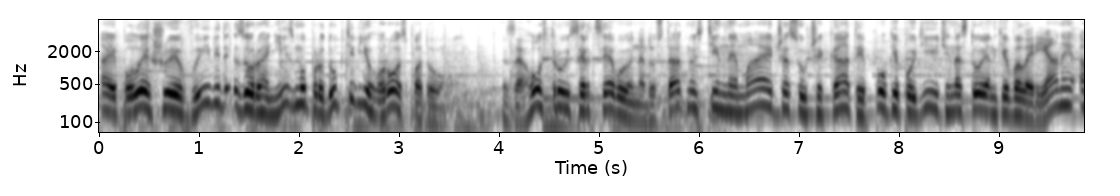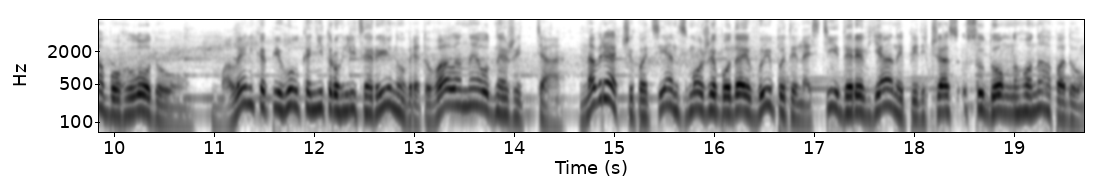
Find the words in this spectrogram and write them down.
а й полегшує вивід з організму продуктів його розпаду. За гострою серцевою недостатності немає часу чекати, поки подіють настоянки валеріани або глоду. Маленька пігулка нітрогліцерину врятувала не одне життя. Навряд чи пацієнт зможе бодай випити настій дерев'яни під час судомного нападу.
